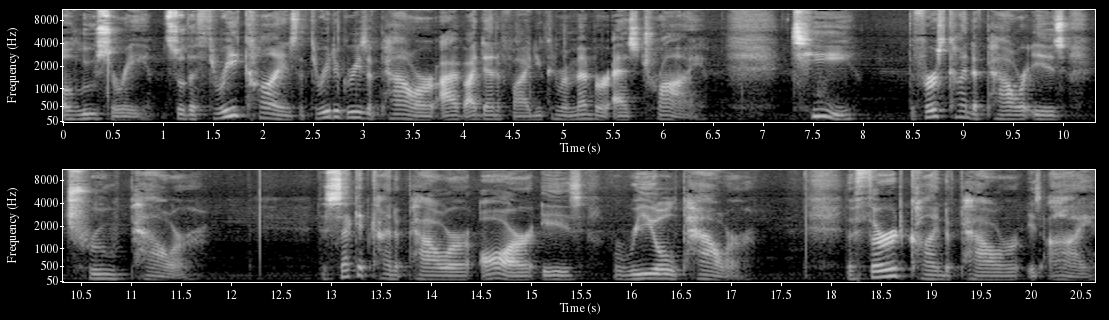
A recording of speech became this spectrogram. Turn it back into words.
illusory. So the three kinds, the three degrees of power I've identified, you can remember as tri. T, the first kind of power is true power. The second kind of power, R, is real power. The third kind of power is I,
